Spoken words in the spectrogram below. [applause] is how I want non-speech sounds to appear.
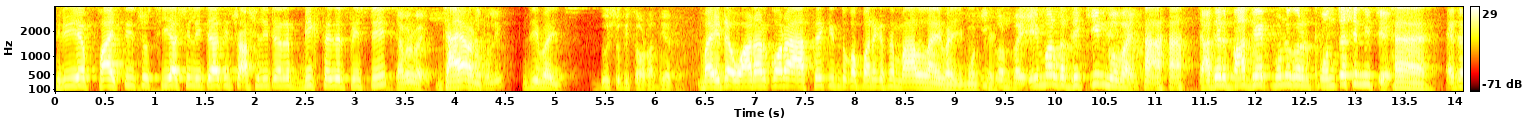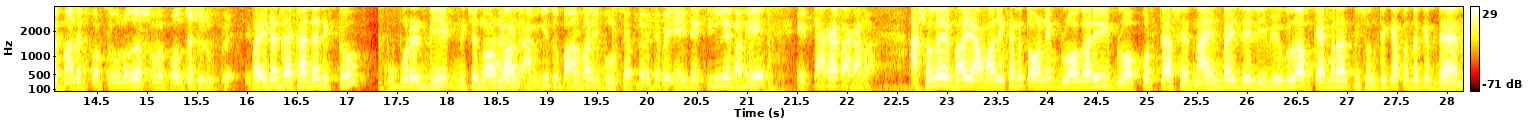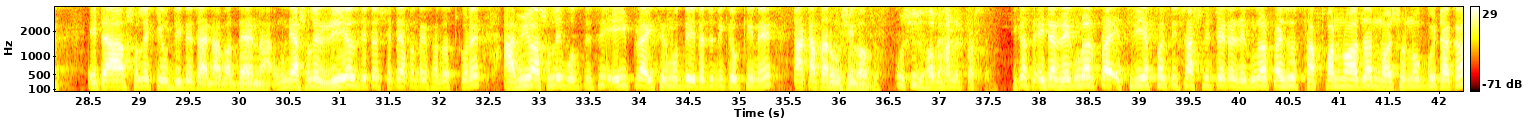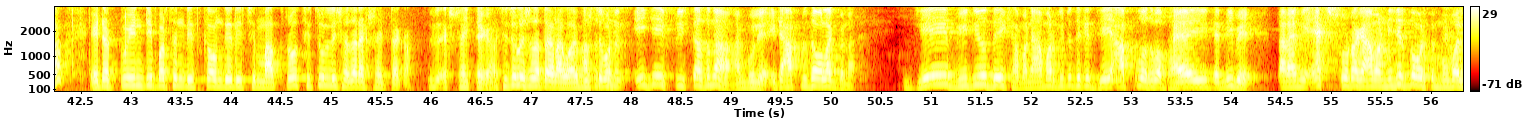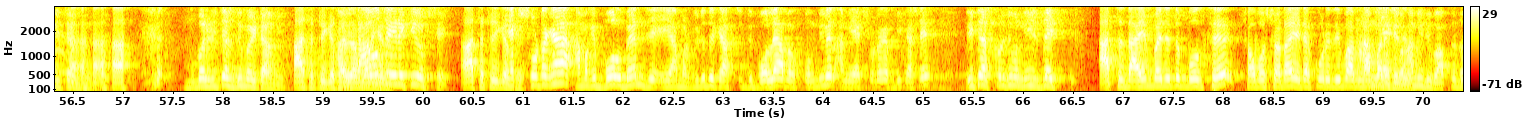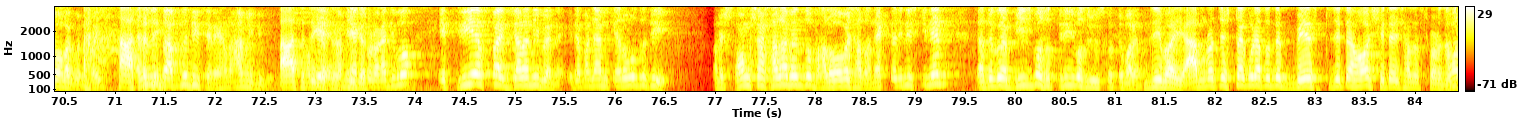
Three F five তিনশো ছিয়াশি litre তিনশো আশি লিটারের বিগ সাইজের ফ্রিজটি ভাই জায়ান্ট জি ভাই। দুশো পিস অর্ডার দিয়ে দেন। ভাই এটা অর্ডার করা আছে কিন্তু কোম্পানির কাছে মাল নাই ভাই মুহূর্তে। কোন ভাই? এই মালটা যে কিনবো ভাই [laughs] যাদের বাজেট মনে করেন পঞ্চাশের নিচে হ্যাঁ এদের বাজেট করতে রোজার সময় পঞ্চাশের উপরে। ভাই এটা দেখা দেন একটু উপরের ডিপ নিচে নর্মাল আমি- আমি কিন্তু বারবারই বলছি আপনারা যে ভাই এইটা কিনলে মানে এই টাকা টাকা না। আসলে ভাই আমার এখানে তো অনেক ব্লগারই ব্লগ করতে আসে। নাইম ভাই যে রিভিউগুলো ক্যামেরার পিছন থেকে আপনাদেরকে দেন এটা আসলে কেউ দিতে চায় না বা দেয় না। উনি আসলে রিয়েল যেটা সেটা আপনাদেরকে সাজেস্ট করে। আমিও আসলেই বলতেছি এই প্রাইসের মধ্যে এটা যদি কেউ কিনে টাকা তার উশিল হবে। উচিত হবে হান্ড্রেড পার্সেন্ট ঠিক আছে এটা regular price three F five তিনশো আশি লিটার এটা রেগুলার প্রাইস হচ্ছে ছাপ্পান্ন হাজার নয়শো নব্বই টাকা। এটা টোয়েন্টি পার্সেন্ট ডিসকাউন্ট দিয়ে দিচ্ছি মাত্র ছিচল্লিশ হাজার একশো ষাট টাকা। একশো ষাট টাকা। ছিচল্লিশ হাজার টাকা লাগবে বুঝতে পারছি শোনেন, এই যে ফ্রিজটা আছে না আমি বলি এটা আপনি দেওয়া লাগবে না। যে ভিডিও দেখা মানে আমার ভিডিও দেখে যে আপু অথবা ভাই এটা নিবে তার আমি একশো টাকা আমার নিজের পকেটে মোবাইল রিচার্জ মোবাইল রিচার্জ দিব এটা আমি। আচ্ছা ঠিক আছে তাও চাই এটা কি হচ্ছে? আচ্ছা ঠিক আছে। একশো টাকা আমাকে বলবেন যে এই আমার ভিডিও দেখে আসছে যদি বলে আমাকে ফোন দিবেন আমি একশো টাকা বিকাশে রিচার্জ করে দিব নিজ দায়িত্বে। আচ্ছা নাইম ভাই যেহেতু বলছে সমস্যা নাই এটা করে দিব আমি নাম্বার রেখে 100 আমি দিব আপনি দেওয়া লাগবে না ভাই। [laughs] আচ্ছা, ঠিক আপনি দিছেন এখন আমি দিব। আচ্ছা, ঠিক আছে, আমি ঠিক একশো আছে। টাকা দিব। এই থ্রি এফ ফাইভ যারা নিবেন এটা মানে আমি কেন বলতেছি? মানে সংসার সাজাবেন তো ভালোভাবে সাজান। একটা জিনিস কিনেন যাতে করে বিশ বছর ত্রিশ বছর ইউজ করতে পারেন। জি ভাই আমরা চেষ্টা করি আপনাদের বেস্ট যেটা হয় সেটাই সাজেস্ট করার জন্য।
